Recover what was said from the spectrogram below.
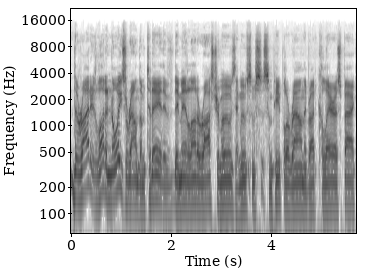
the Riders, a lot of noise around them today. They've they made a lot of roster moves. They moved some some people around. They brought Collaros back.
